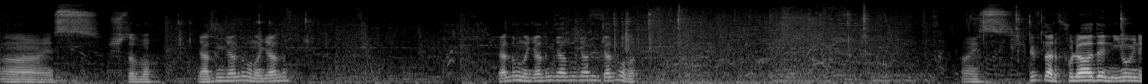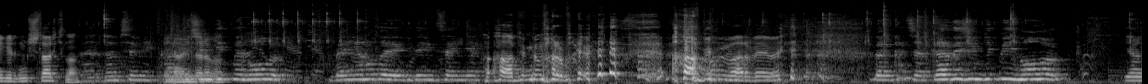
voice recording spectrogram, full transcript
Nice. İşte bu. Geldim geldim ona geldim. Geldim ona geldim geldim geldim geldim ona. Nice. Herifler full AD niye oyuna girmişler ki lan? Erdem Semih kardeşim bak. gitme ne olur. Ben yan odaya gideyim sen gel. Abim mi var be? Abim mi var be? Ben kaçar. Kardeşim gitmeyin ne olur. Ya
